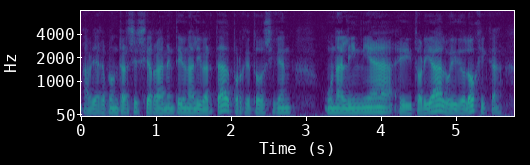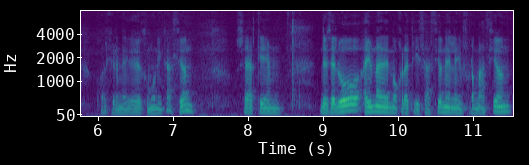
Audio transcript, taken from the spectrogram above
Habría que preguntarse si realmente hay una libertad, porque todos siguen una línea editorial o ideológica, cualquier medio de comunicación. O sea que, desde luego, hay una democratización en la información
